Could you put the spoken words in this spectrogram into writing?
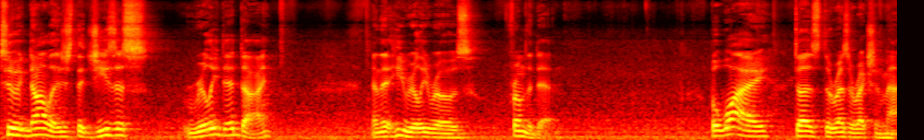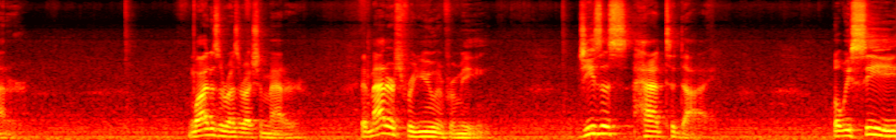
to acknowledge that Jesus really did die and that he really rose from the dead. But why does the resurrection matter? Why does the resurrection matter? It matters for you and for me. Jesus had to die. What we see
